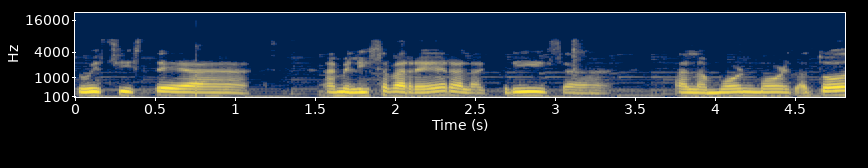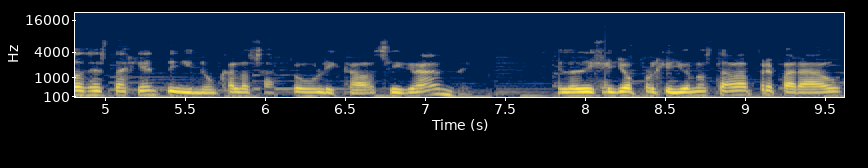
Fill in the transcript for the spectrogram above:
tú hiciste a, a Melissa Barrera, la actriz, a, a Lamorne Morris, a toda esta gente y nunca los has publicado así grande. Y lo dije yo porque yo no estaba preparado,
